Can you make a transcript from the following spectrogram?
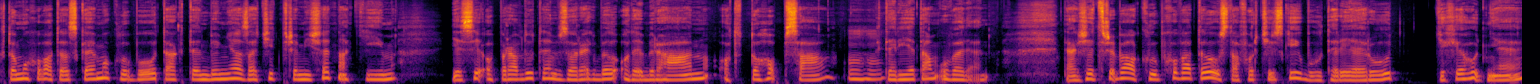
k tomu chovatelskému klubu, tak ten by měl začít přemýšlet nad tím, jestli opravdu ten vzorek byl odebrán od toho psa, uh-huh. který je tam uveden. Takže třeba klub chovatelů staforčírských bulteriérů, těch je hodně,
